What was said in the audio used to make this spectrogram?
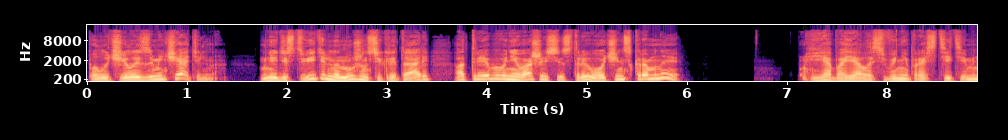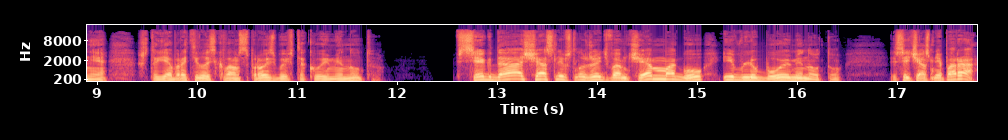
Получилось замечательно. Мне действительно нужен секретарь, а требования вашей сестры очень скромны. Я боялась, вы не простите мне, что я обратилась к вам с просьбой в такую минуту. Всегда счастлив служить вам, чем могу, и в любую минуту. Сейчас мне пора,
